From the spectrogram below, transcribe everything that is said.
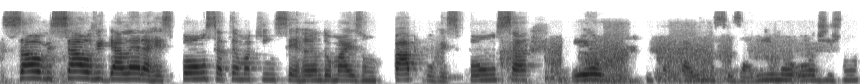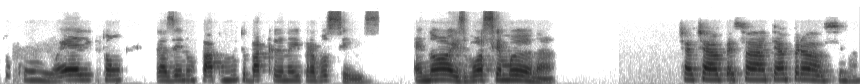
Salve, salve, galera Responsa. Estamos aqui encerrando mais um Papo Responsa. Eu e Catarina Cesarino, hoje junto com o Wellington trazendo um papo muito bacana aí para vocês. É nós, boa semana. Tchau, tchau, pessoal. Até a próxima.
